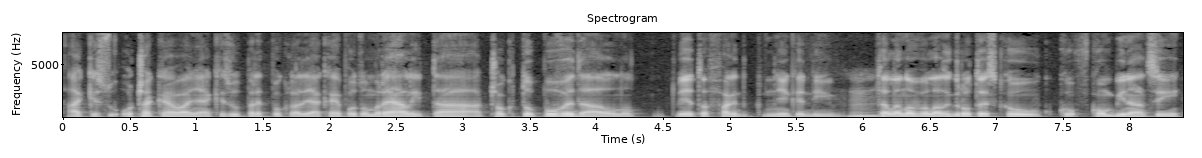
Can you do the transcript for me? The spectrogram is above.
aké sú očakávania, aké sú predpoklady, aká je potom realita a čo kto povedal. No, je to fakt niekedy mm. telenovela s groteskou v kombinácii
